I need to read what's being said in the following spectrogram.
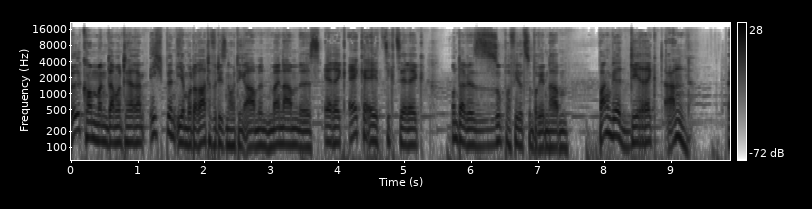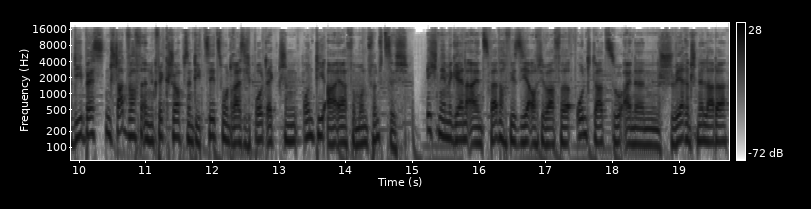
Willkommen, meine Damen und Herren. Ich bin Ihr Moderator für diesen heutigen Abend. Mein Name ist Erik, aka Zigzerik. Und da wir super viel zu bereden haben, fangen wir direkt an. Die besten Startwaffen in Quickshop sind die C32 Bolt Action und die AR55. Ich nehme gerne ein Zweifachvisier auf die Waffe und dazu einen schweren Schnelllader.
